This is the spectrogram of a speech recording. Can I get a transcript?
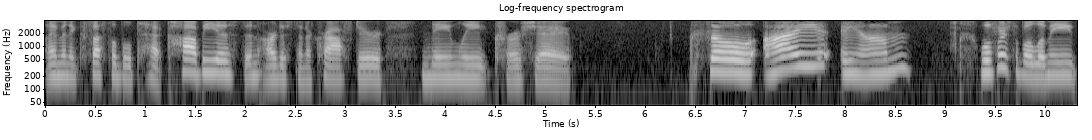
I'm an accessible tech hobbyist, an artist, and a crafter, namely crochet. So, I am. Well, first of all, let me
